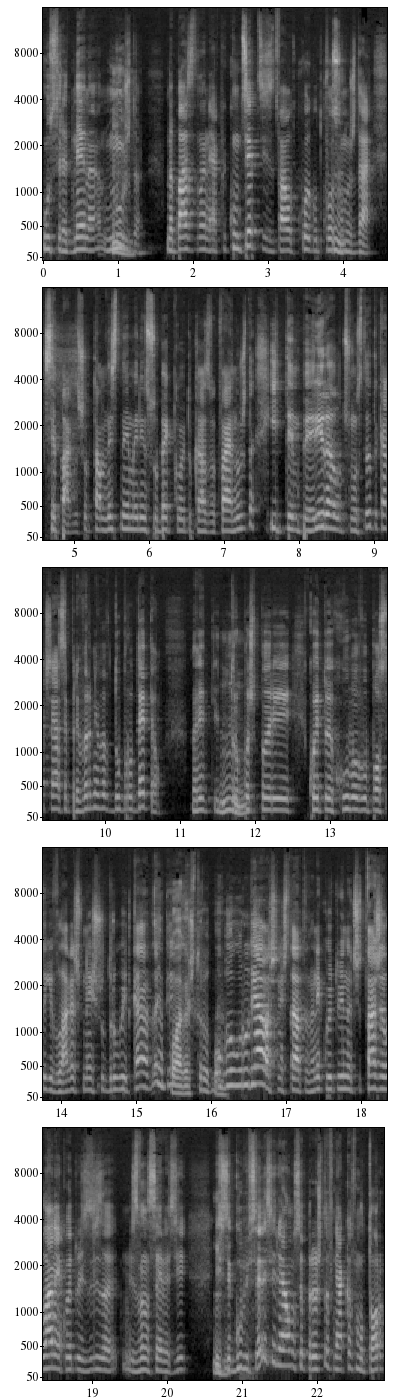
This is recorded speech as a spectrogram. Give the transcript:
усреднена нужда. На базата на някакви концепции за това от кой от какво се нуждае. Все пак, защото там наистина има един субект, който казва каква е нужда и темперира алчността, така че тя да се превърне в добродетел. Нали, ти трупаш пари, което е хубаво, после ги влагаш в нещо друго и така. нататък. Ти Полагаш труд. Да. облагородяваш нещата, нали, които иначе това желание, което излиза извън себе си и се губи в себе си, реално се превръща в някакъв мотор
